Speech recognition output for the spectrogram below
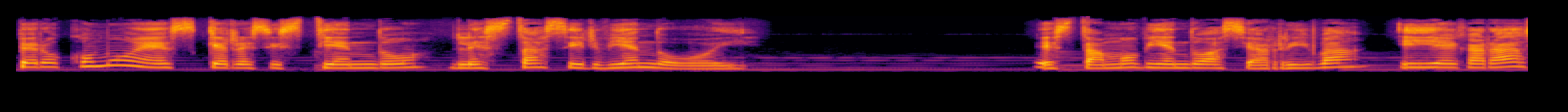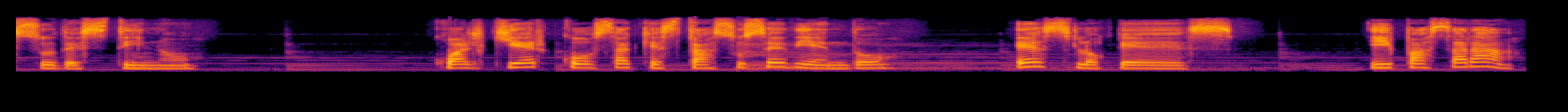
Pero ¿cómo es que resistiendo le está sirviendo hoy? Está moviendo hacia arriba y llegará a su destino. Cualquier cosa que está sucediendo es lo que es y pasará.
